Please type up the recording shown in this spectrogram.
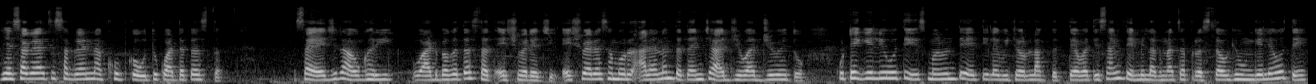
हे सगळ्याचं सगळ्यांना खूप कौतुक वाटत असतं. सयाजीराव घरी वाट बघत असतात ऐश्वर्याची. ऐश्वर्यासमोर आल्यानंतर त्यांच्या जीवात जीव येतो. कुठे गेली होतीस? म्हणून ते तिला विचारू लागतात. तेव्हा ती सांगते मी लग्नाचा प्रस्ताव घेऊन गेले होते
